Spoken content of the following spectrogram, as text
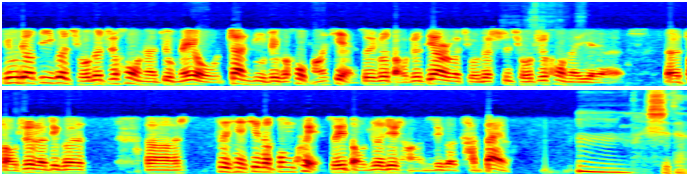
丢掉第一个球的之后呢，就没有站住这个后防线，所以说导致第二个球的失球之后呢，也呃导致了这个呃。自信心的崩溃，所以导致了这场这个惨败了。嗯，是的，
